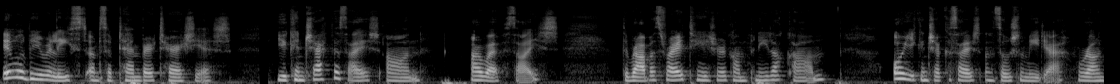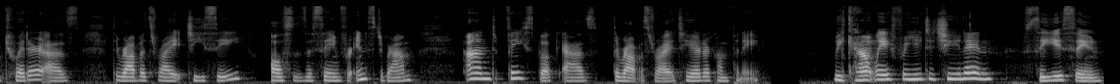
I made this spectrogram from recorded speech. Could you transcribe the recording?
It will be released on September 30th. You can check us out on our website the Rabbits Riot Theatre Company.com, or you can check us out on social media. We're on Twitter as the Rabbits Riot TC, also the same for Instagram, and Facebook as the Rabbits Riot Theatre Company. We can't wait for you to tune in. See you soon.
